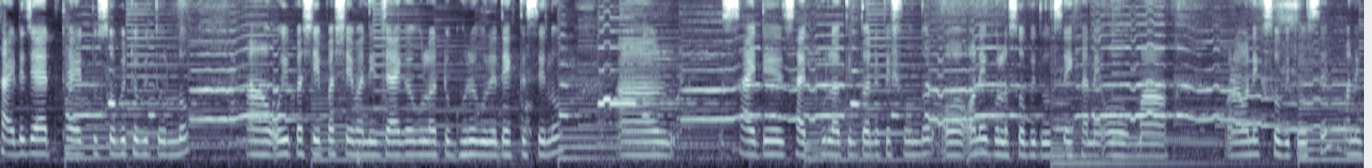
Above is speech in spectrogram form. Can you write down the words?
সাইডে যায় ঠায় একটু ছবি টবি তুললো। ওই পাশে পাশে মানে জায়গাগুলো একটু ঘুরে ঘুরে দেখতেছিল। আর সাইডে, সাইডগুলো কিন্তু অনেকটা সুন্দর। অনেকগুলো ছবি তুলছে এখানে। ও মা ওরা অনেক ছবি তুলছে, অনেক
